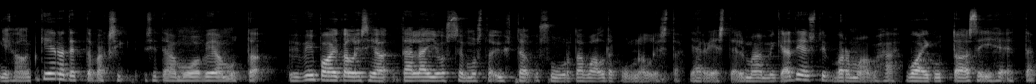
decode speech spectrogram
ihan kierrätettäväksi sitä muovia, mutta hyvin paikallisia. Tällä ei ole semmoista yhtä suurta valtakunnallista järjestelmää, mikä tietysti varmaan vähän vaikuttaa siihen, että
